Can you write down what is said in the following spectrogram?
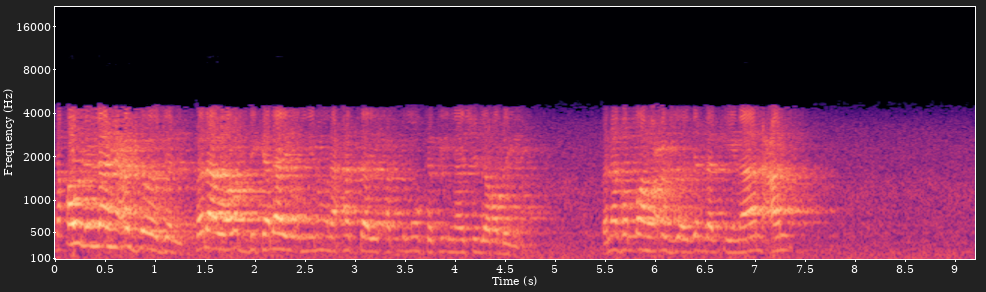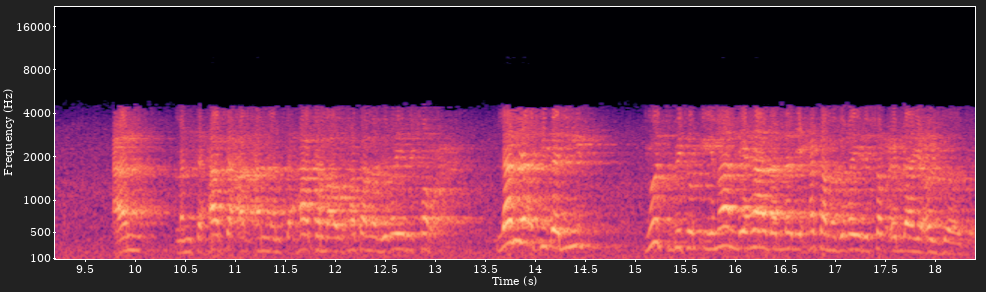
كقول الله عز وجل فلا وربك لا يؤمنون حتى يحكموك فيما شجر بينهم. فنفى الله عز وجل الإيمان عن عن من تحاكم عن من تحاكم أو حكم بغير شرع. لم يأتي دليل يثبت الإيمان لهذا الذي حكم بغير شرع الله عز وجل.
